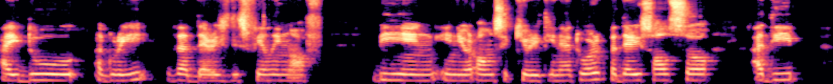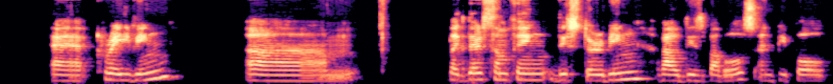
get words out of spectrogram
I do agree that there is this feeling of being in your own security network, but there is also a deep uh, craving um, like there's something disturbing about these bubbles and people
